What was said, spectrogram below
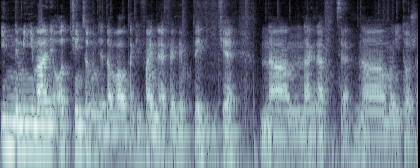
inny minimalnie odcień, co będzie dawało taki fajny efekt, jak tutaj widzicie na, na grafice, na monitorze.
